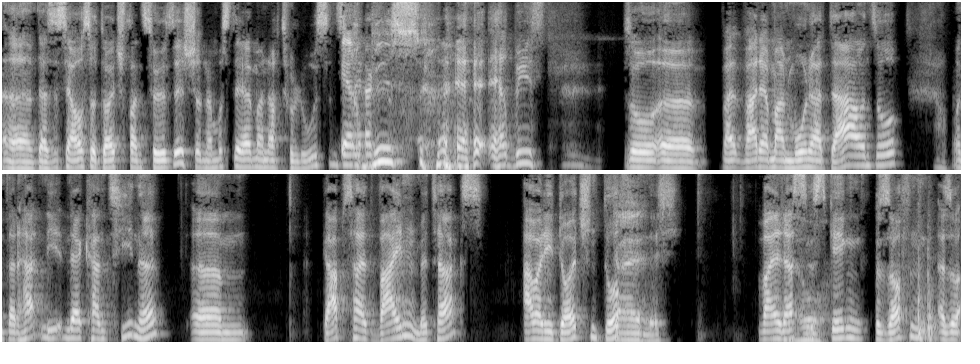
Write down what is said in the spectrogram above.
Äh, das ist ja auch so deutsch-französisch und dann musste er immer nach Toulouse ins. Airbus. Airbus. So äh, war, war der mal einen Monat da und so. Und dann hatten die in der Kantine, ähm, gab's halt Wein mittags, aber die Deutschen durften Geil. nicht. Weil das Oh. ist gegen besoffen, also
